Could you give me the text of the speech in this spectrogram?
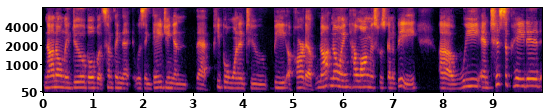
not only doable, but something that was engaging and that people wanted to be a part of. Not knowing how long this was gonna be, uh, we anticipated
